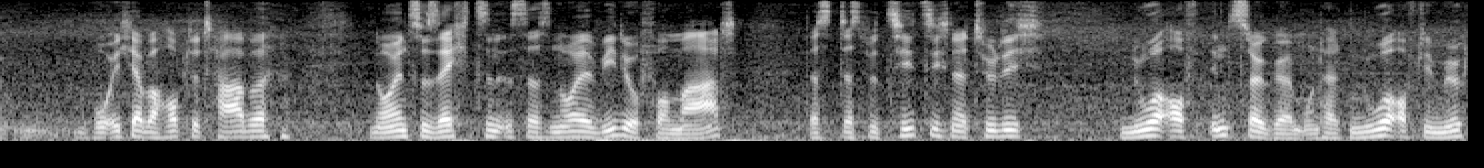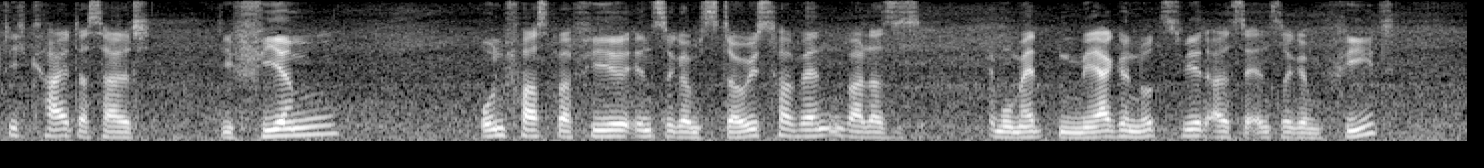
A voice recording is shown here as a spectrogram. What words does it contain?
wo ich ja behauptet habe, 9 zu 16 ist das neue Videoformat. Das, das bezieht sich natürlich nur auf Instagram und halt nur auf die Möglichkeit, dass halt die Firmen unfassbar viel Instagram Stories verwenden, weil das im Moment mehr genutzt wird als der Instagram Feed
